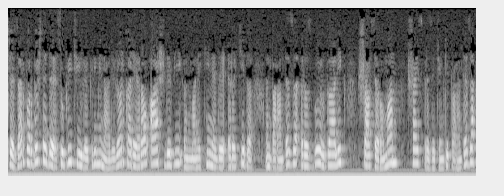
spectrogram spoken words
Cezar vorbește de supliciile criminalilor care erau arși de vii în manechine de răchidă, în paranteză, războiul galic, 6 roman, 16 închid paranteza,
